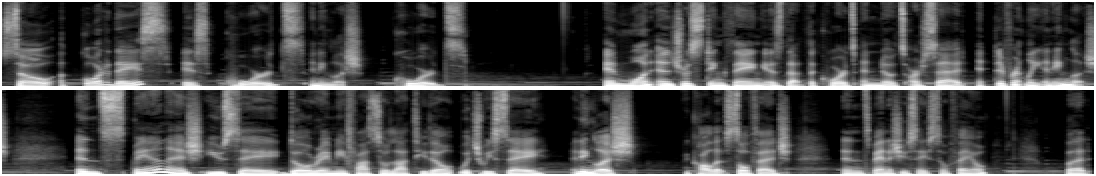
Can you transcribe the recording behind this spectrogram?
So, acordes is chords in English. Chords. And one interesting thing is that the chords and notes are said differently in English. In Spanish, you say do, re, mi, fa, sol, la, ti, do, which we say in English, we call it solfege. In Spanish, you say solfeo. But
